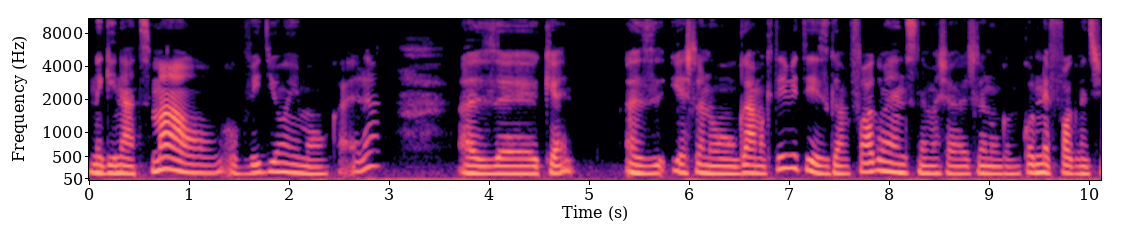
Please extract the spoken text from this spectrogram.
נגינה עצמה, או, או וידאוים, או כאלה. אז אה, כן, אז יש לנו גם activities, גם fragments, למשל, יש לנו גם כל מיני fragments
